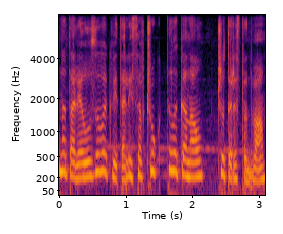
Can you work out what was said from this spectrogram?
Наталія Лозовик, Віталій Савчук, телеканал 402.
